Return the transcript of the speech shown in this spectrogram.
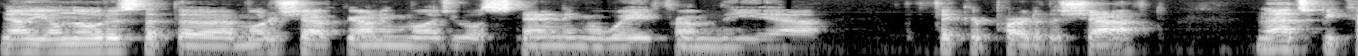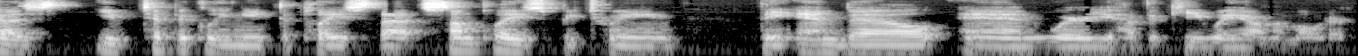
Now you'll notice that the motor shaft grounding module is standing away from the uh, thicker part of the shaft. And that's because you typically need to place that someplace between the end bell and where you have the keyway on the motor.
